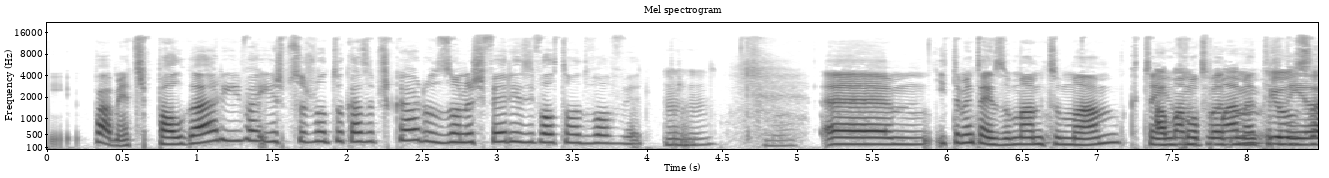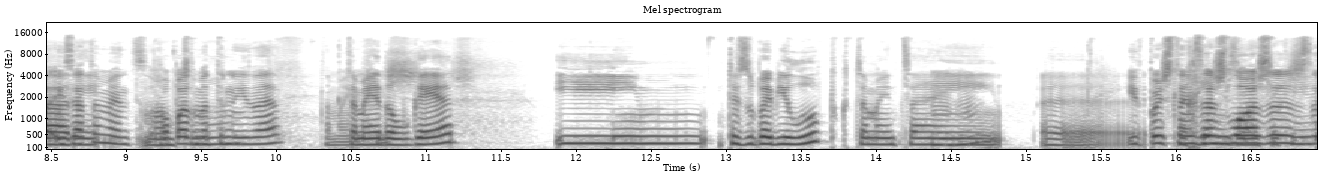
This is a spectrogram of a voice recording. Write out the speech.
E, pá, metes para alugar e, vai- e as pessoas vão à tua casa buscar, usam nas férias e voltam a devolver. Uhum. Um, e também tens o Mam to Mam, que tem Ah, roupa to de maternidade. uso- exatamente. Roupa de maternidade também, Também é de aluguer. E tens o Baby Loop, que também tem. Uhum. uh, E depois tens as lojas, de-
